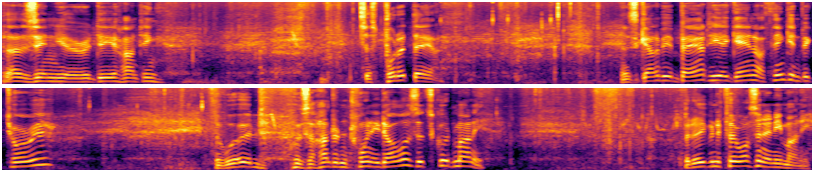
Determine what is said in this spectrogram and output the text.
That is in your deer hunting. Just put it down. There's going to be a bounty again, I think, in Victoria. The word was $120, it's good money. But even if there wasn't any money,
